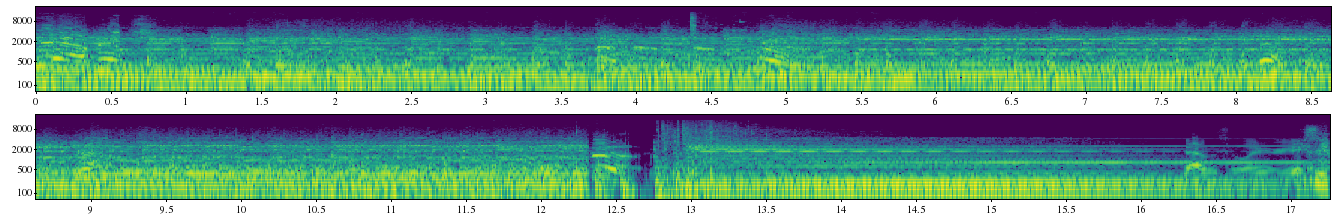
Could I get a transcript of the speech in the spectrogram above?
Yeah, bitch. That was hilarious.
